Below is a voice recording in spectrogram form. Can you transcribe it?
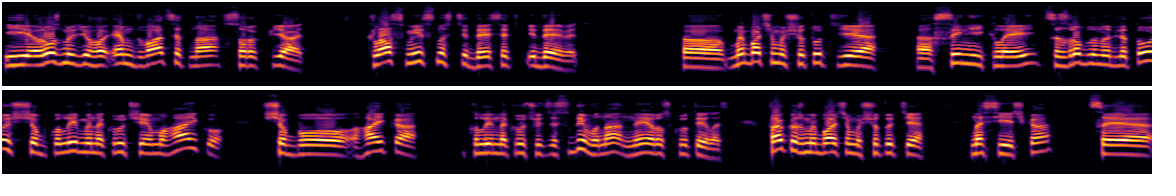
і розмір його М20 на 45. Клас міцності 10,9. Е, Ми бачимо, що тут є е, синій клей. Це зроблено для того, щоб коли ми накручуємо гайку, щоб гайка, коли накручується сюди, вона не розкрутилась. Також ми бачимо, що тут є насічка. Це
